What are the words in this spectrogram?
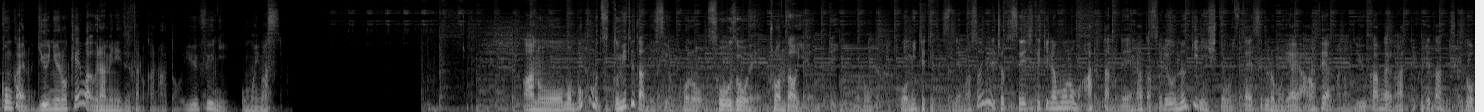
今回の牛乳の件は裏目に出たのかなというふうに思います。あのー、もう僕もずっと見てたんですよ。この創造営、創造営っていうものを見ててですね、まあ、そういう意味でちょっと政治的なものもあったので、なんかそれを抜きにしてお伝えするのもややアンフェアかなという考えがあってくれたんですけど、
